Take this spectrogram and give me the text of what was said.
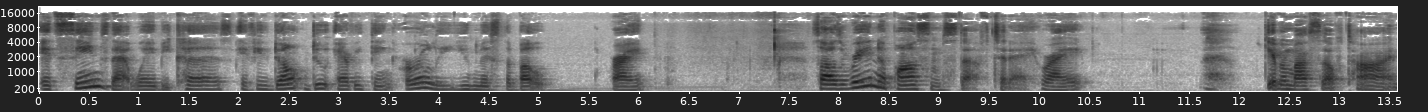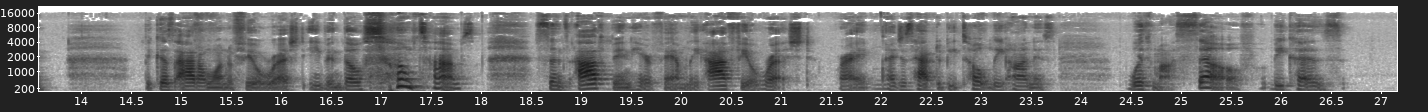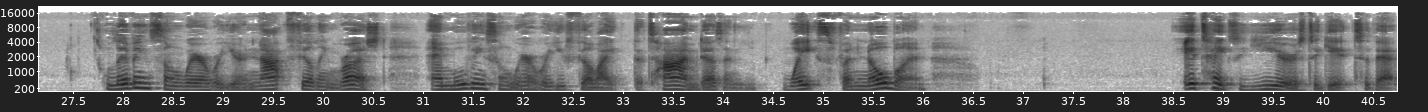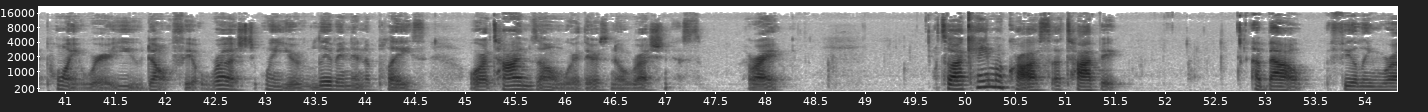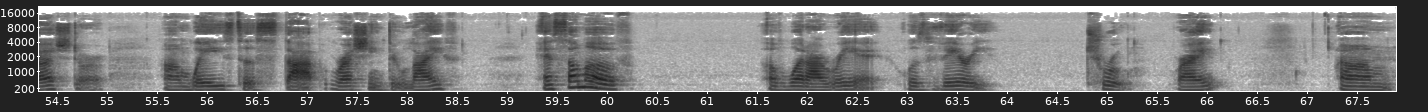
it seems that way because if you don't do everything early, you miss the boat, right? So I was reading upon some stuff today, right? Giving myself time because I don't want to feel rushed, even though sometimes since I've been here, family, I feel rushed, right? I just have to be totally honest with myself because living somewhere where you're not feeling rushed and moving somewhere where you feel like the time doesn't waste for no one it takes years to get to that point where you don't feel rushed when you're living in a place or a time zone where there's no rushness, right? So I came across a topic about feeling rushed or um, ways to stop rushing through life. And some of of what I read was very true, right? Um,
